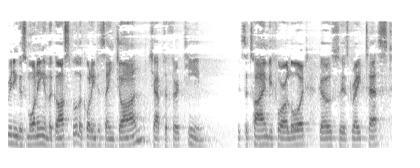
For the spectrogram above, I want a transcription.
Reading this morning in the Gospel according to St. John, chapter 13. It's the time before our Lord goes to his great test,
